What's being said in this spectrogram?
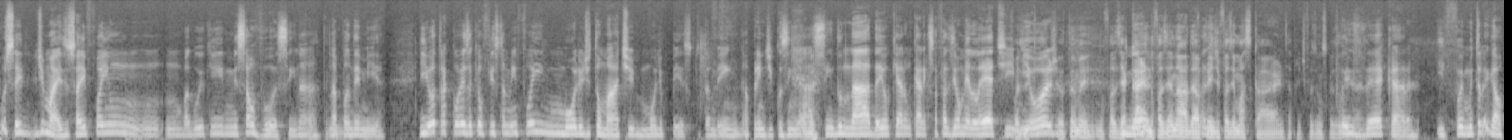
Puxei demais. Isso aí foi um, um, um bagulho que me salvou, assim, na, na bom. pandemia. E outra coisa que eu fiz também foi molho de tomate, molho pesto também. Aprendi a cozinhar assim do nada. Eu que era um cara que só fazia omelete e miojo. Eu também. Não fazia Né? carne, não fazia nada. Aprendi a fazer umas carnes, aprendi a fazer umas coisas Pois legais. é, cara. E foi muito legal.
